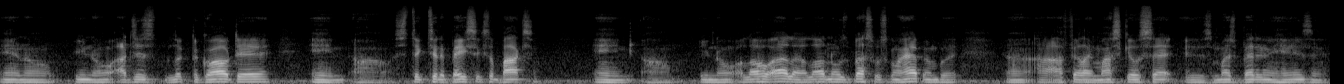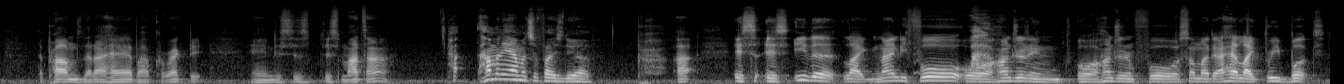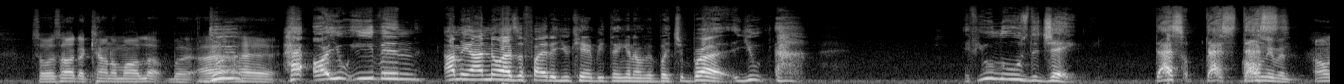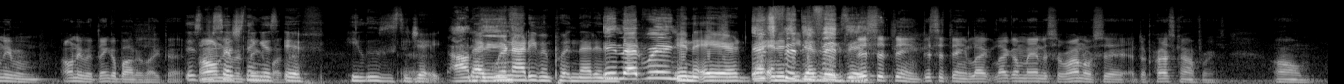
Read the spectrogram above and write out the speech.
And, um, you know, I just look to go out there and uh, stick to the basics of boxing. And, um, you know, Allahu Allah, Allah knows best what's going to happen. But uh, I, I feel like my skill set is much better than his. And the problems that I have, I've corrected. And this is this is my time. How, how many amateur fights do you have? Uh, it's it's either like 94 or 100 and or 104 or something like that. I had like three books, so it's hard to count them all up. But I, Do you? I had Ha, are you even? I mean, I know as a fighter you can't be thinking of it, but you, bruh, you. If you lose to Jake, that's that's that's. I that's. don't even I don't even I don't even think about it like that. There's I no don't such even thing think as about that. if. he loses to Jake. I like mean, we're not even putting that in in that ring, in the air. That it's energy doesn't 50-50. This exist. the thing. This is the thing. Like like Amanda Serrano said at the press conference. Um, he-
